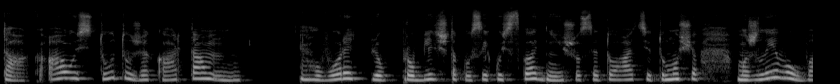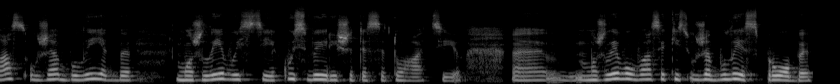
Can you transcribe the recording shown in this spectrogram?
Так, а ось тут уже карта. Говорить про, про більш таку якусь складнішу ситуацію, тому що, можливо, у вас вже були якби можливості якусь вирішити ситуацію. Е, можливо, у вас якісь вже були спроби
